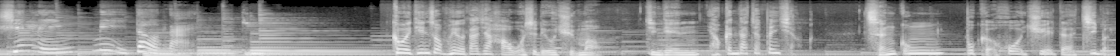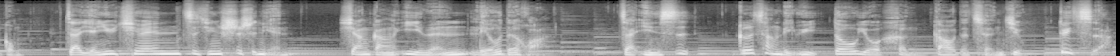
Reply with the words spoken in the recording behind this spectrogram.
心灵蜜豆奶。各位听众朋友，大家好，我是刘群茂，今天要跟大家分享成功不可或缺的基本功。在演艺圈至今四十年，香港艺人刘德华在影视、歌唱领域都有很高的成就。对此啊，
